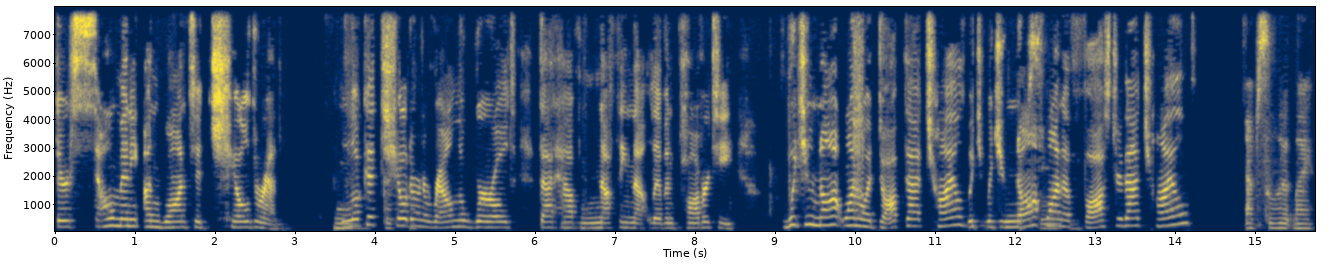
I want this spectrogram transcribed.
There's so many unwanted children Mm, Look at children around the world that have mm-hmm. nothing, that live in poverty. Would you not want to adopt that child? Would you, would you not Absolutely. want to foster that child? Absolutely.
